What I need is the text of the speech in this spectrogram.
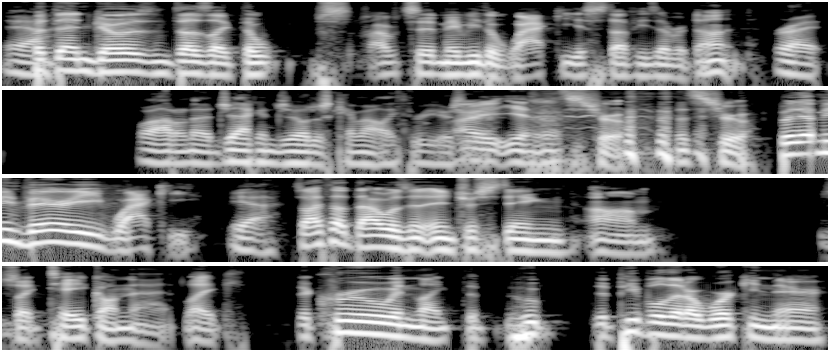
Yeah, But then goes and does like the, I would say maybe the wackiest stuff he's ever done. right. Well, I don't know. Jack and Jill just came out like three years ago. I, yeah, that's true. That's true. But I mean, very wacky. yeah, So I thought that was an interesting, um, just like take on that. Like the crew and like the who the people that are working there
